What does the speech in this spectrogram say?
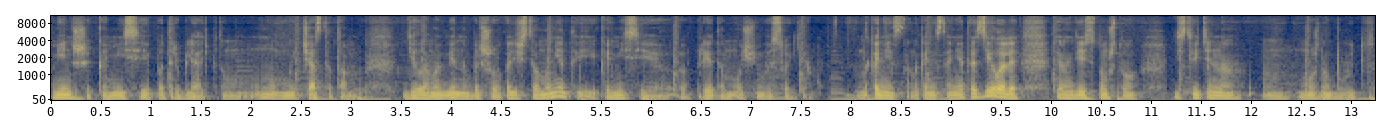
меньше комиссии потреблять. Потому, ну, мы часто там делаем обмены большого количества монет, и комиссии э, при этом очень высокие. Наконец-то, наконец-то они это сделали. Я надеюсь в том, что действительно можно будет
